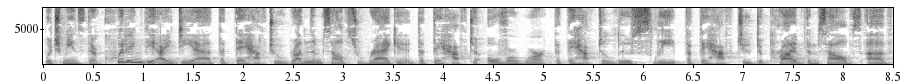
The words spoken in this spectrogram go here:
which means they're quitting the idea that they have to run themselves ragged, that they have to overwork, that they have to lose sleep, that they have to deprive themselves of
